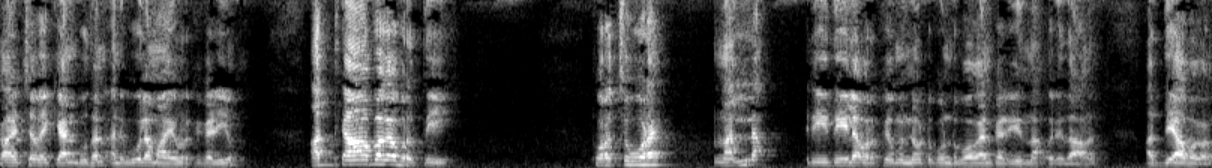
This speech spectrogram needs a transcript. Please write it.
കാഴ്ചവെക്കാൻ ബുധൻ അനുകൂലമായവർക്ക് കഴിയും. അധ്യാപക വൃത്തി കുറച്ചുകൂടെ നല്ല രീതിയിൽ അവർക്ക് മുന്നോട്ട് കൊണ്ടുപോകാൻ കഴിയുന്ന ഒരിതാണ് അധ്യാപകൻ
